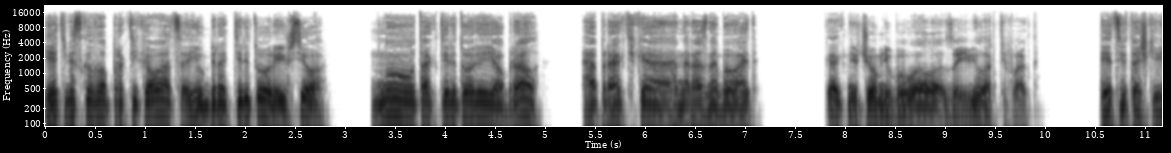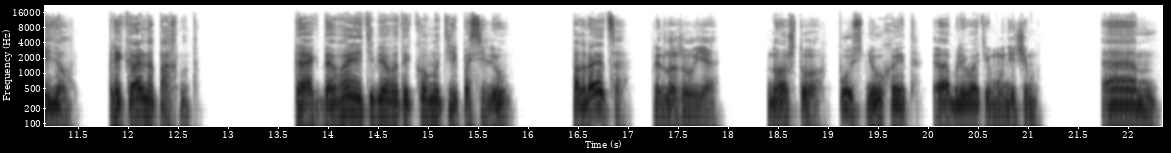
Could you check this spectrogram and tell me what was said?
«Я тебе сказал практиковаться и убирать территорию, и все. «Ну, так территорию я убрал, а практика, она разная бывает». Как ни в чем не бывало, заявил артефакт. «Ты цветочки видел? Прикольно пахнут». «Так, давай я тебя в этой комнате и поселю. Понравится?» — предложил я. «Ну а что, пусть нюхает, а обливать ему нечем». «Эм,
